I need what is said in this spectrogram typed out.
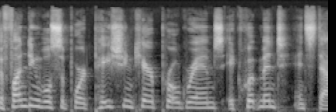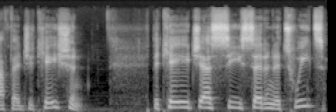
The funding will support patient care programs, equipment, and staff education. The KHSC said in a tweet,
